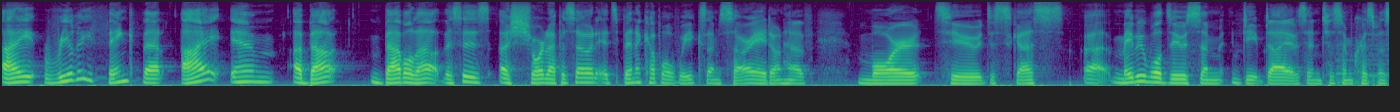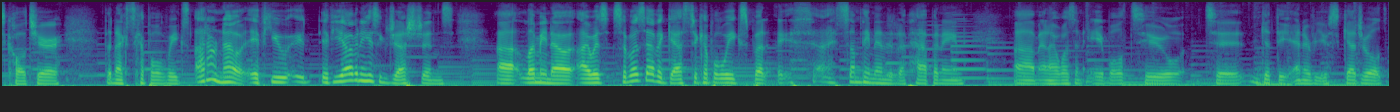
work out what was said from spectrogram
I really think that I am about babbled out. This is a short episode. It's been a couple of weeks. I'm sorry I don't have more to discuss. Uh, maybe we'll do some deep dives into some Christmas culture the next couple of weeks. I don't know if you if you have any suggestions, uh, let me know. I was supposed to have a guest a couple weeks, but uh, something ended up happening, um, and I wasn't able to to get the interview scheduled.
